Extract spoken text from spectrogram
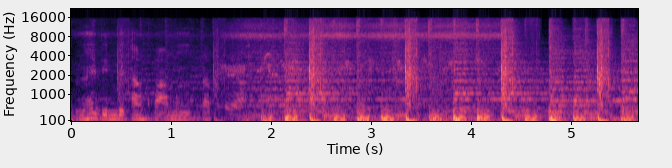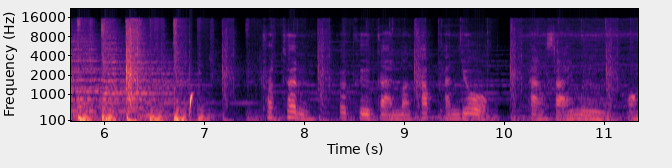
หรือให้บินไปทางขวามือครับ throttle ก็คือการบังคับคันโยกทางซ้ายมือของ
